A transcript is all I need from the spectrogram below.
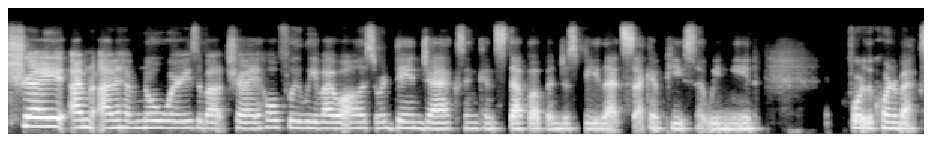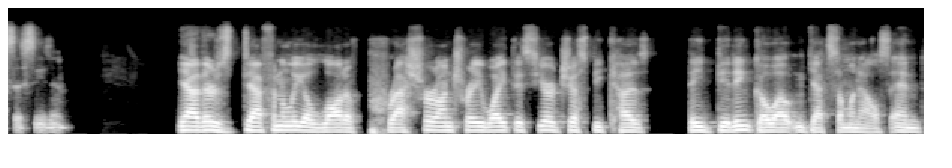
Tre, I'm I have no worries about Tre. Hopefully Levi Wallace or Dane Jackson can step up and just be that second piece that we need for the cornerbacks this season. Yeah, there's definitely a lot of pressure on Tre White this year just because they didn't go out and get someone else. And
